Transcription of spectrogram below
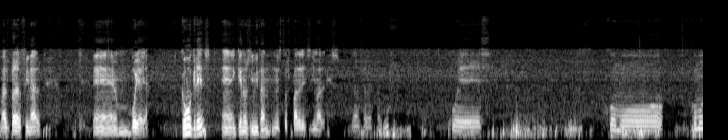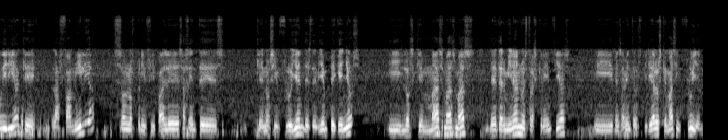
más para el final. Eh, voy allá. ¿Cómo crees eh, que nos limitan nuestros padres y madres? Pues como, como diría que la familia son los principales agentes que nos influyen desde bien pequeños y los que más, más, más determinan nuestras creencias y pensamientos. Diría los que más influyen.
